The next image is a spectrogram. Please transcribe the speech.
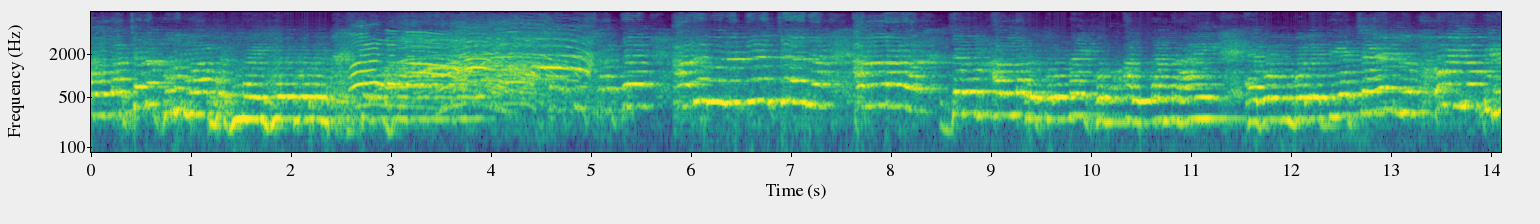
আল্লাহ ছাড়া কোনো মাহবুব নাই জোরে বলুন। যেমন আল্লাহর তুলনায় কোন আল্লাহ নাই, এবং বলে দিয়েছেন, ওই নবীর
